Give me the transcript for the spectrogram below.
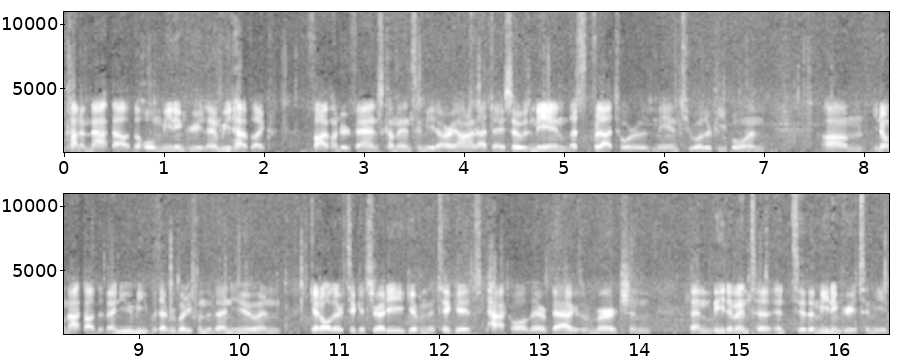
kind of map out the whole meet and greet, and we'd have like 500 fans come in to meet Ariana that day. So it was me and let's for that tour it was me and two other people and. Um, you know, map out the venue, meet with everybody from the venue, and get all their tickets ready. Give them the tickets, pack all their bags of merch, and then lead them into into the meet and greet to meet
